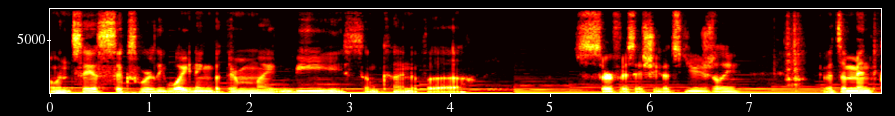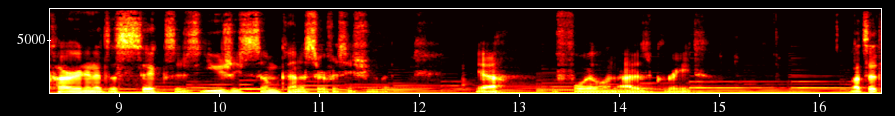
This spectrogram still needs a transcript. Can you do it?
I wouldn't say a six worthy whitening, but there might be some kind of a surface issue that's usually if it's a mint card and it's a six, there's usually some kind of surface issue. But yeah, the foil on that is great. That's it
